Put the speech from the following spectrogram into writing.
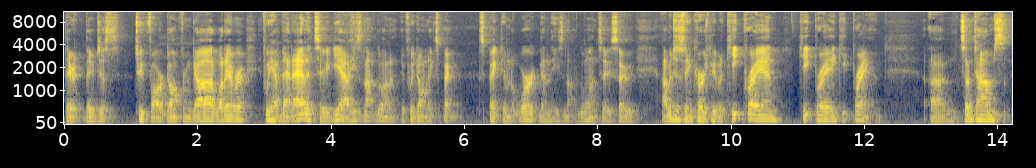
they're they're just too far gone from God, whatever. If we have that attitude, yeah, he's not going to. If we don't expect expect him to work, then he's not going to. So I would just encourage people to keep praying, keep praying, keep praying. Um, sometimes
